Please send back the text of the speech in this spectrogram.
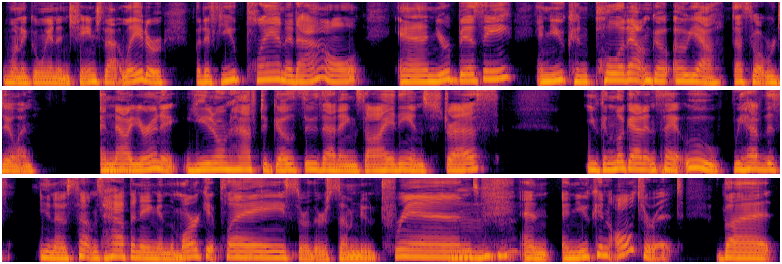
want to go in and change that later, but if you plan it out and you're busy and you can pull it out and go, "Oh yeah, that's what we're doing." And mm-hmm. now you're in it. You don't have to go through that anxiety and stress you can look at it and say, ooh, we have this, you know, something's happening in the marketplace or there's some new trend mm-hmm. and and you can alter it. But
